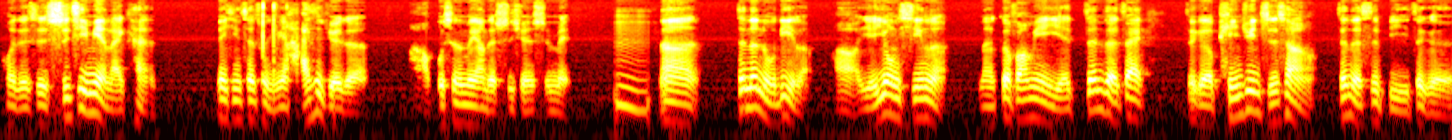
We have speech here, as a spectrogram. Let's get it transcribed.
或者是实际面来看，内心深处里面还是觉得啊，不是那么样的十全十美。嗯，那真的努力了啊，也用心了，那各方面也真的在这个平均值上，真的是比这个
